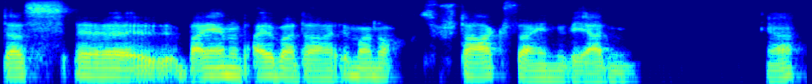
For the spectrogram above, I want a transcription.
dass äh, Bayern und Alba da immer noch zu stark sein werden. Ja.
